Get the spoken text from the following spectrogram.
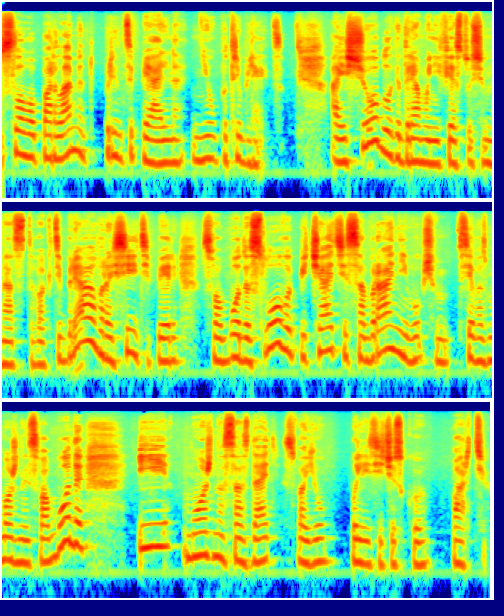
слово «парламент» принципиально не употребляется. А еще, благодаря манифесту 17 октября, в России теперь свобода слова, печати, собраний, в общем, все возможные свободы, и можно создать свою политическую партию.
